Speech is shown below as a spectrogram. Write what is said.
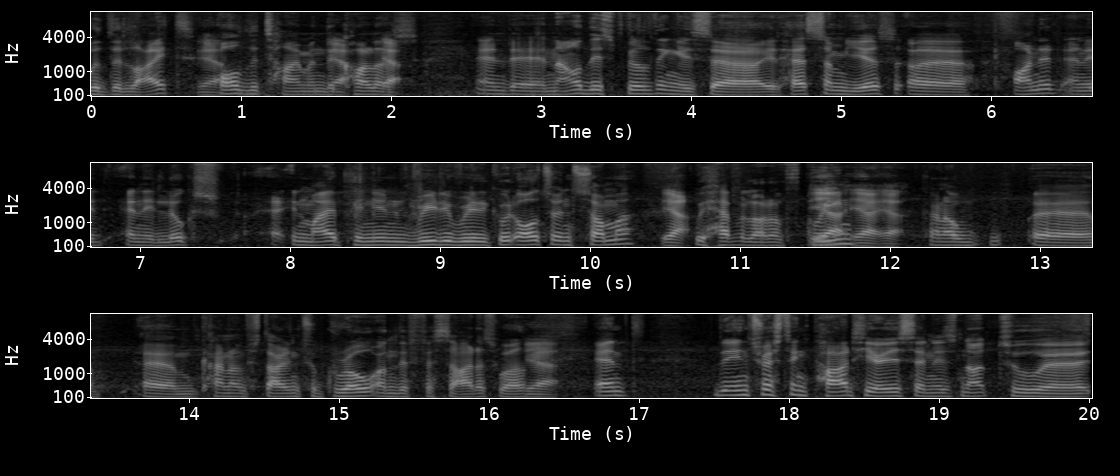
with the light Yeah. all the time and the Yeah, colors. And uh, now this building is uh, it has some years uh, on it, and it and it looks, in my opinion, really really good. Also in summer, Yeah. we have a lot of green, Yeah, yeah, yeah. kind of uh, um, kind of starting to grow on the facade as well. Yeah. And the interesting part here is, and it's not to uh,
